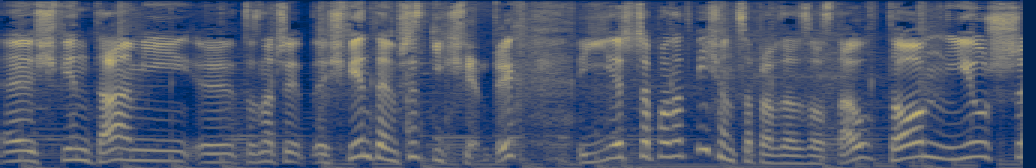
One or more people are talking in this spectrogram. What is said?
e, świętami, e, to znaczy e, świętem wszystkich świętych, jeszcze ponad miesiąc co prawda został, to już e,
